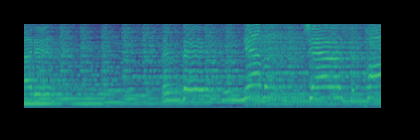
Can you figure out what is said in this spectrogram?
apart.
